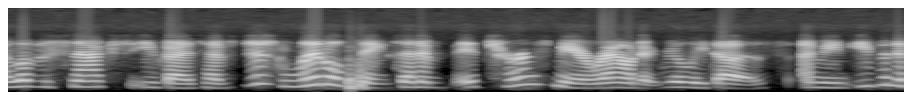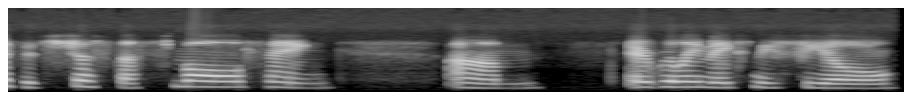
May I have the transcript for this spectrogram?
I love the snacks that you guys have. Just little things, and it, it turns me around. It really does. I mean, even if it's just a small thing, um, it really makes me feel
